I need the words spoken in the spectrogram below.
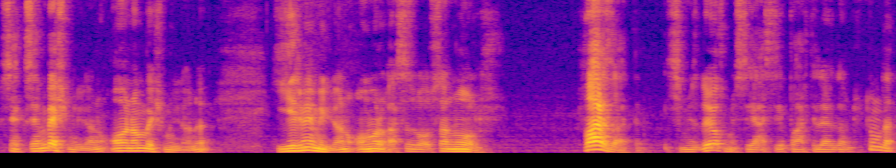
85 milyonu, 10-15 milyonu, 20 milyonu omurgasız olsa ne olur? Var zaten. İçimizde yok mu? Siyasi partilerden tutun da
